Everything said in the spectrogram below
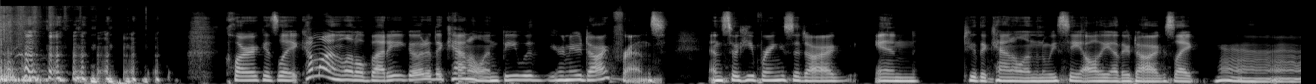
Clark is like come on little buddy go to the kennel and be with your new dog friends. And so he brings the dog in to the kennel, and then we see all the other dogs like, "Hmm."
